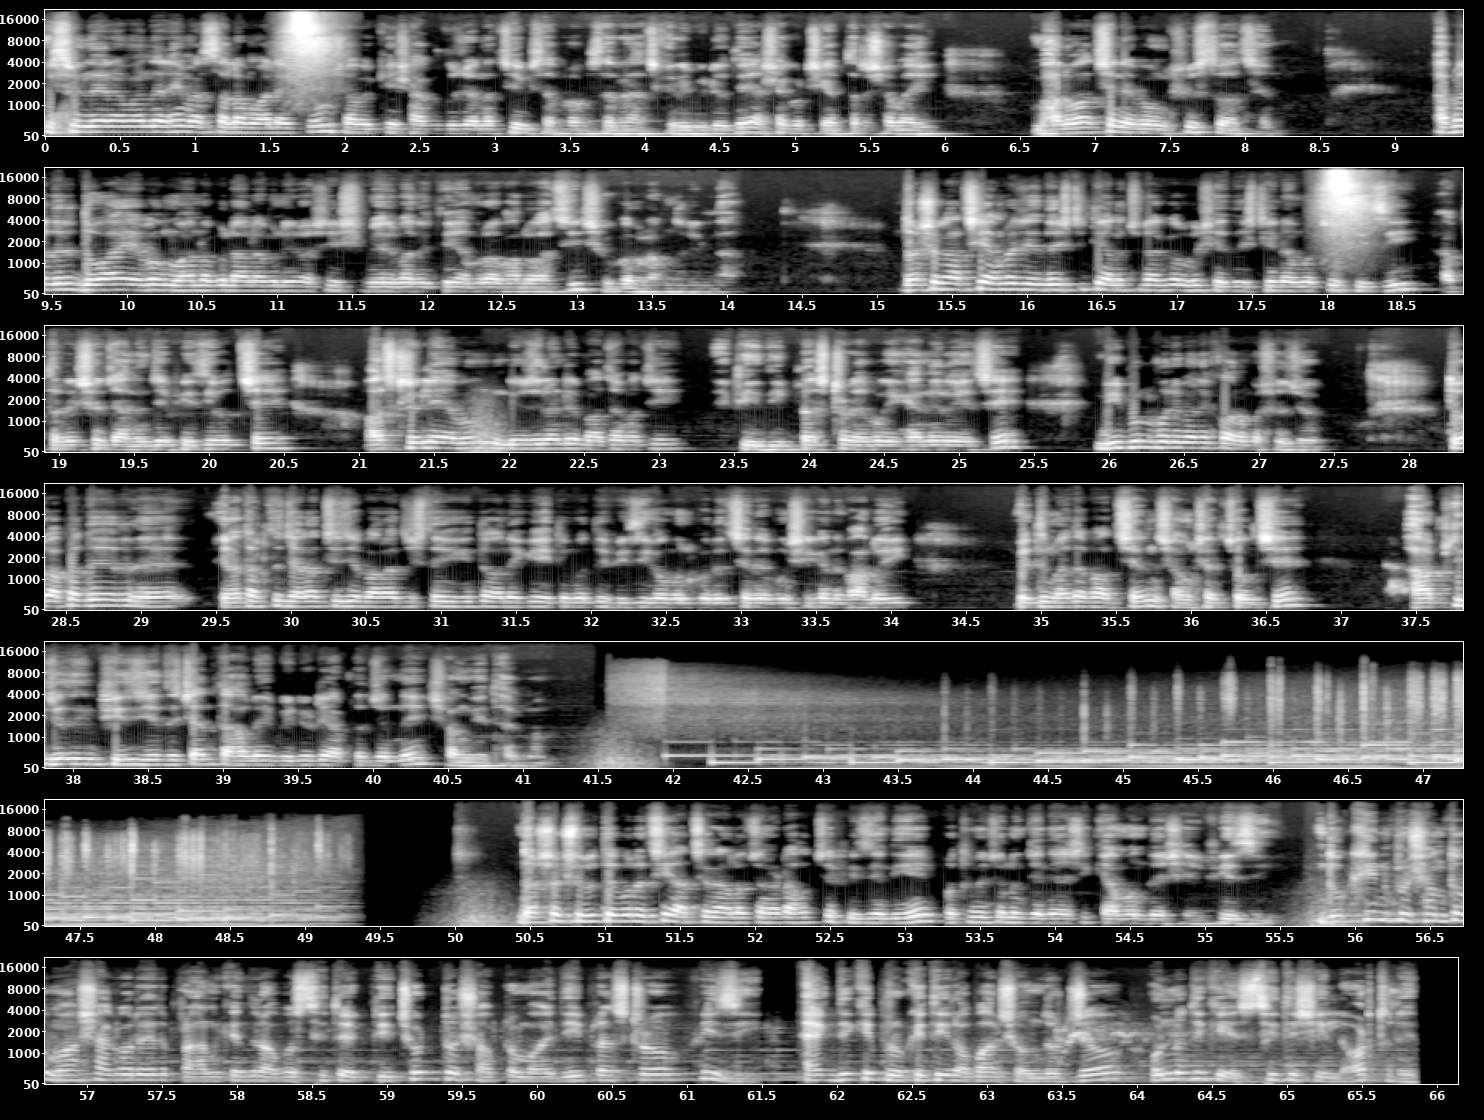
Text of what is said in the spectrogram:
বিসমুল্লাহ রহমান রহিম, আসসালামু আলাইকুম। সবাইকে স্বাগত জানাচ্ছি ভিসা প্রফেসরের আজকের ভিডিওতে। আশা করছি আপনারা সবাই ভালো আছেন এবং সুস্থ আছেন। আপনাদের দোয়া এবং মহানবুল আলমিনের অশেষ মেহরবানিতে আমরা ভালো আছি, শুকর আলহামদুলিল্লাহ। দর্শক, আজকে আমরা যে দেশটি আলোচনা করব সেই দেশটির নাম হচ্ছে ফিজি। আপনারা নিশ্চয় জানেন যে ফিজি হচ্ছে অস্ট্রেলিয়া এবং নিউজিল্যান্ডের মাঝামাঝি একটি দ্বীপরাষ্ট্র এবং এখানে রয়েছে বিপুল পরিমাণে কর্মসুযোগ তো আপনাদের যথার্থ জানাচ্ছি যে বাংলাদেশ থেকে কিন্তু অনেকে ইতিমধ্যে ফিজি গমন করেছেন এবং সেখানে ভালোই বেতন ভাতা পাচ্ছেন, সংসার চলছে। আপনি যদি ফিজি যেতে চান তাহলে এই ভিডিওটি আপনার জন্যই সঙ্গে থাকবেন দর্শক, শুরুতে বলেছি, আজকের আলোচনাটা হচ্ছে ফিজি নিয়ে। প্রথমে চলুন জেনে আসি কেমন দেশে ফিজি। দক্ষিণ প্রশান্ত মহাসাগরের প্রাণকেন্দ্রে অবস্থিত একটি ছোট্ট স্বপ্নময় দ্বীপরাষ্ট্র ফিজি। একদিকে প্রকৃতির অপার সৌন্দর্য, অন্যদিকে স্থিতিশীল অর্থনীতি।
